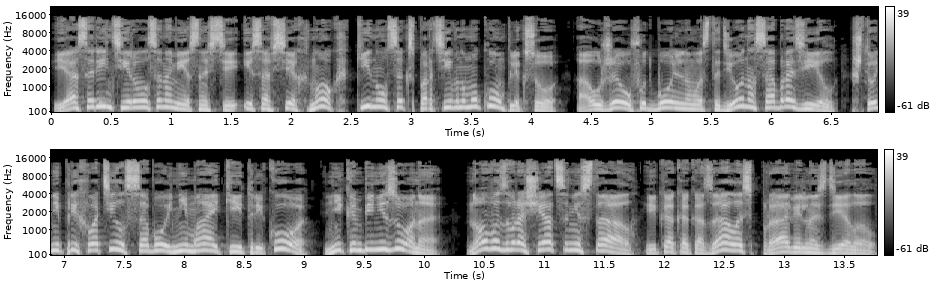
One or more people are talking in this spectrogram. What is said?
я сориентировался на местности и со всех ног кинулся к спортивному комплексу, а уже у футбольного стадиона сообразил, что не прихватил с собой ни майки и трико, ни комбинезона. Но возвращаться не стал и, как оказалось, правильно сделал.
